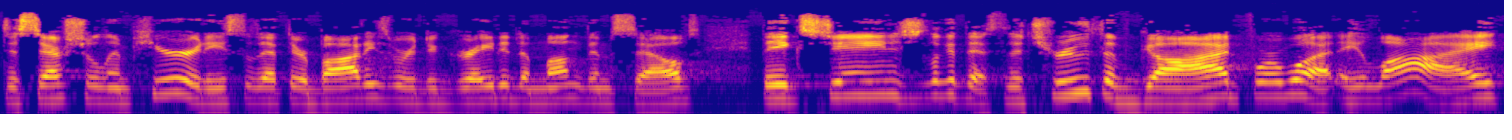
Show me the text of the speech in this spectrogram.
to sexual impurity, so that their bodies were degraded among themselves. They exchanged, look at this, the truth of God for what? A lie,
